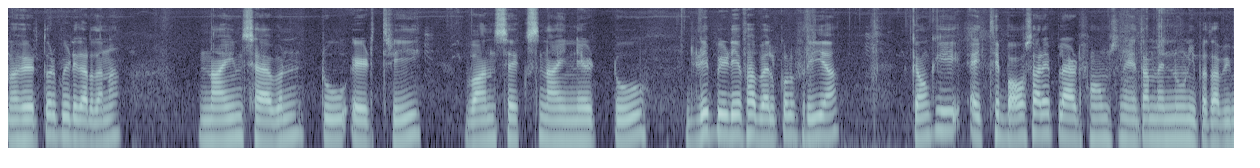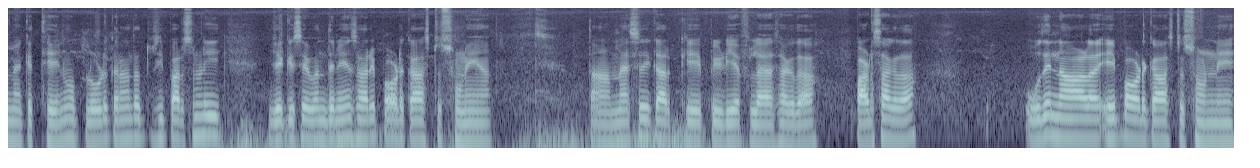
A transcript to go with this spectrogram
ਮੈਂ ਫਿਰ ਤੋਂ ਰਿਪੀਟ ਕਰ ਦਿੰਦਾ 9728316982 ਜਿਹੜੀ ਪੀਡੀਐਫ ਆ ਬਿਲਕੁਲ ਫ੍ਰੀ ਆ ਕਿਉਂਕਿ ਇੱਥੇ ਬਹੁਤ ਸਾਰੇ ਪਲੇਟਫਾਰਮਸ ਨੇ ਤਾਂ ਮੈਨੂੰ ਨਹੀਂ ਪਤਾ ਵੀ ਮੈਂ ਕਿੱਥੇ ਇਹਨੂੰ ਅਪਲੋਡ ਕਰਾਂ ਤਾਂ ਤੁਸੀਂ ਪਰਸਨਲੀ ਜੇ ਕਿਸੇ ਬੰਦੇ ਨੇ ਇਹ ਸਾਰੇ ਪੋਡਕਾਸਟ ਸੁਣੇ ਆ ਤਾਂ ਮੈਸੇਜ ਕਰਕੇ ਪੀਡੀਐਫ ਲੈ ਸਕਦਾ ਪੜ੍ਹ ਸਕਦਾ ਉਹਦੇ ਨਾਲ ਇਹ ਪੋਡਕਾਸਟ ਸੁਣਨੇ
